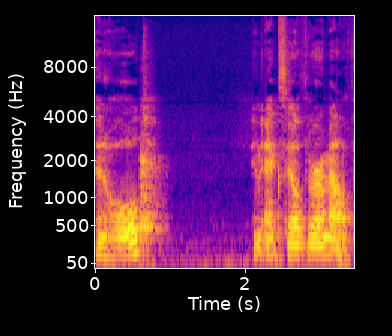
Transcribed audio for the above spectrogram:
and hold and exhale through our mouth.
